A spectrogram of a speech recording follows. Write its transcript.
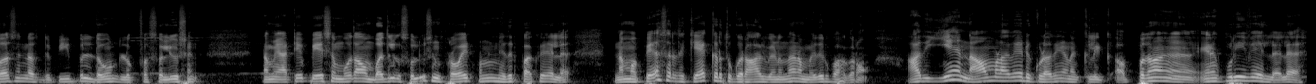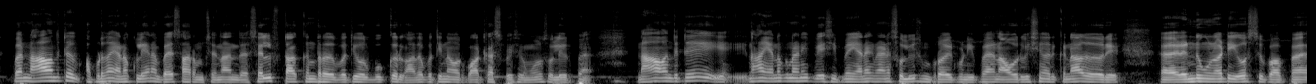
percent of the people don't look for solution நம்ம யார்ட்டையும் பேசும்போது அவன் பதிலுக்கு சொல்யூஷன் ப்ரொவைட் பண்ணணும்னு எதிர்பார்க்கவே இல்லை. நம்ம பேசுகிறத கேட்குறதுக்கு ஒரு ஆள் வேணும் தான் நம்ம எதிர்பார்க்குறோம். அது ஏன் நார்மலாகவே இருக்கக்கூடாதுன்னு எனக்கு லைக் அப்போ தான் எனக்கு புரியவே இல்லைல்ல. இப்போ நான் வந்துட்டு அப்படி தான் எனக்குள்ளேயே நான் பேச ஆரம்பிச்சேன். நான் இந்த செல்ஃப் டாக்குன்றதை பற்றி ஒரு புக் இருக்கும். அதை பற்றி நான் ஒரு பாட்காஸ்ட் பேசும்போது சொல்லியிருப்பேன். நான் வந்துட்டு நான் எனக்கு நானே பேசிப்பேன். எனக்கு நானே சொல்யூஷன் ப்ரொவைட் பண்ணிப்பேன். நான் ஒரு விஷயம் இருக்குன்னா அது ஒரு ரெண்டு மூணு வாட்டி யோசிச்சு பார்ப்பேன்.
